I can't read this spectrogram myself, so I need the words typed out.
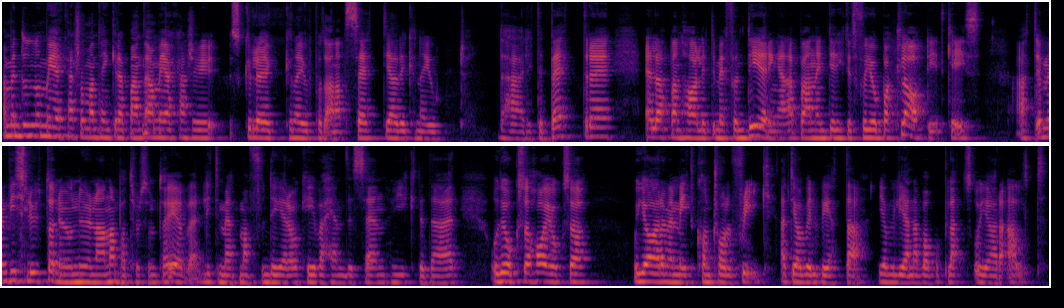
Ja, men då mer kanske om man tänker att man, ja, men jag kanske skulle kunna gjort på ett annat sätt. Jag hade kunnat gjort det här lite bättre. Eller att man har lite mer funderingar. Att man inte riktigt får jobba klart i ett case. Att ja, men vi slutar nu och nu är det en annan patrull som tar över. Lite mer att man funderar. Okej, okay, vad hände sen? Hur gick det där? Och det också har ju också att göra med mitt control freak. Att jag vill veta. Jag vill gärna vara på plats och göra allt.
